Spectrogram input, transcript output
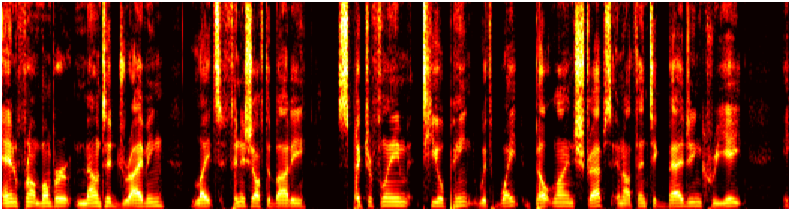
and front bumper mounted driving lights finish off the body. Spectraflame teal paint with white beltline straps and authentic badging create a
